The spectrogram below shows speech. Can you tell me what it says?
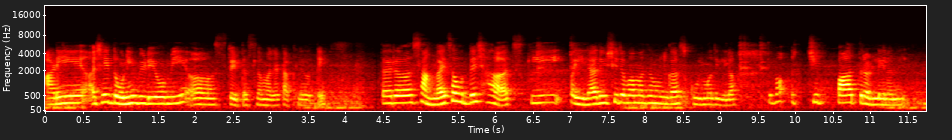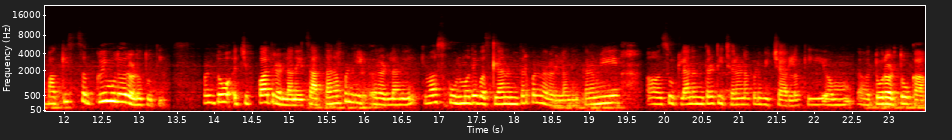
आणि असे दोन्ही व्हिडिओ मी स्टेटसला माझ्या टाकले होते. तर सांगायचा उद्देश हाच की पहिल्या दिवशी जेव्हा माझा मुलगा स्कूलमध्ये गेला तेव्हा अजिबात रडलेला नाही. बाकी सगळी मुलं रडत होती. पण तो अजिबात रडला नाही. जाताना पण रडला नाही किंवा स्कूलमध्ये बसल्यानंतर पण रडला नाही. कारण मी सुटल्यानंतर टीचरांना पण विचारलं की तो रडतो का?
